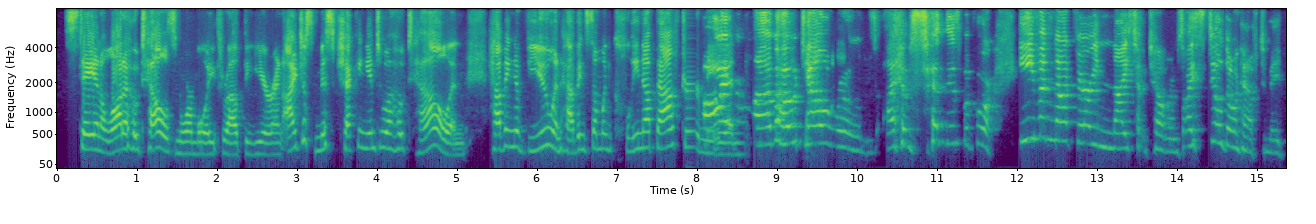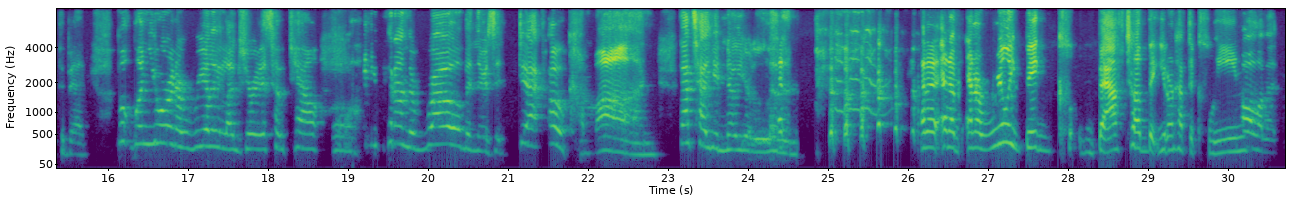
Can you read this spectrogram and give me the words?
stay in a lot of hotels normally throughout the year. And i just miss checking into a hotel and having a view and having someone clean up after me I and love hotel rooms. I have said this before. Even not very nice hotel rooms i still don't have to make the bed. But when you're in a really luxurious hotel oh. you put on the robe and there's a deck oh come on. That's how you know you're living and a, and a, and a really big bathtub that you don't have to clean. All of it.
